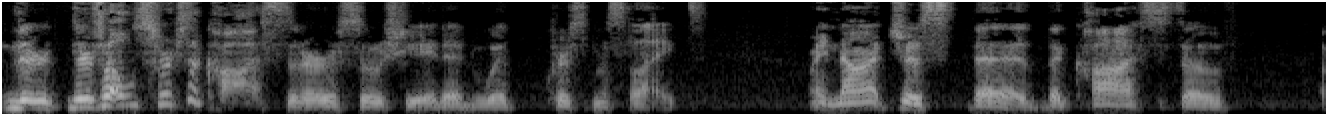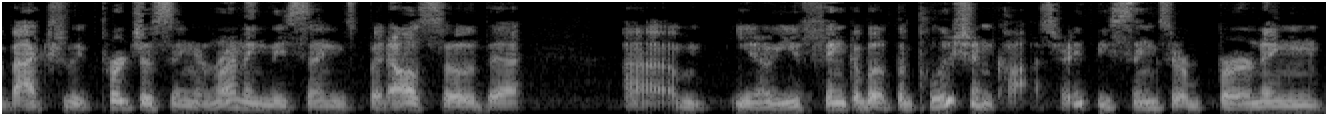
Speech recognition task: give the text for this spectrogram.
there, there's all sorts of costs that are associated with Christmas lights, right? Not just the the cost of of actually purchasing and running these things, but also the um, you know you think about the pollution costs, right? These things are burning,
